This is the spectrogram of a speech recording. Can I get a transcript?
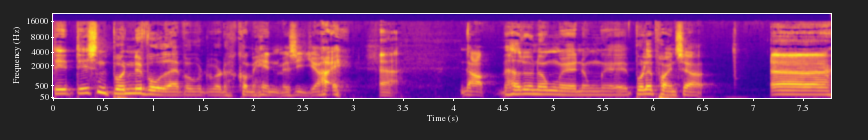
det, det er sådan bundniveauet af, hvor, hvor du kommer hen med CGI. Ja. Nå, havde du nogle, øh, nogle øh, bullet points her? Øh,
